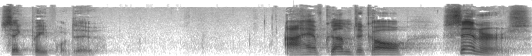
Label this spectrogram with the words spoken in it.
sick people do. I have come to call sinners.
